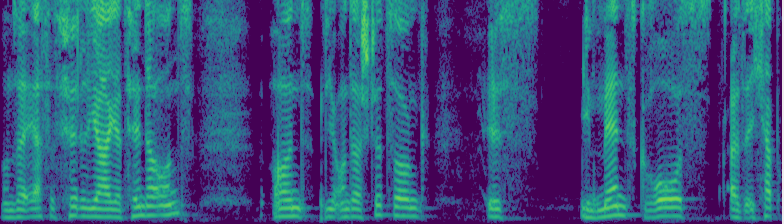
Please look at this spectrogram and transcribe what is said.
unser erstes Vierteljahr jetzt hinter uns und die Unterstützung ist immens groß. Also ich habe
